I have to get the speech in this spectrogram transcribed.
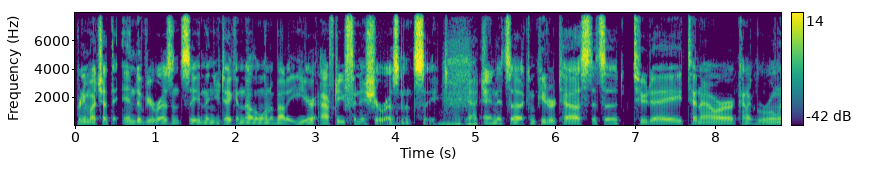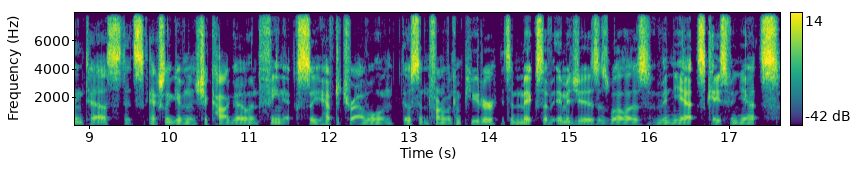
pretty much at the end of your residency, and then you take another one about a year after you finish your residency. Gotcha. And it's a computer test. It's a two day, 10 hour kind of grueling test. It's actually given in Chicago and Phoenix. So you have to travel and go sit in front of a computer. It's a mix of images as well as vignettes, case vignettes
